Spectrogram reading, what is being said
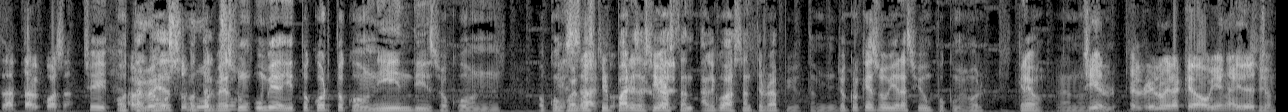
tal, tal cosa. Sí, o tal vez, o tal vez un, un, videito corto con indies o con, o con juegos tier pares así, bastante, algo bastante rápido también. Yo creo que eso hubiera sido un poco mejor, creo. sí, el, el reel hubiera quedado bien ahí, de hecho.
